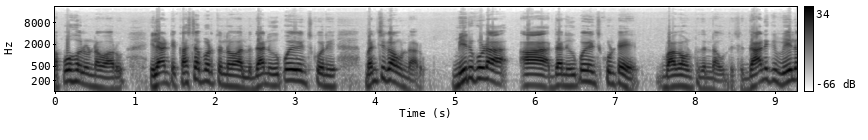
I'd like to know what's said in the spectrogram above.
అపోహలు ఉన్నవారు ఇలాంటి కష్టపడుతున్న వాళ్ళు దాన్ని ఉపయోగించుకొని మంచిగా ఉన్నారు. మీరు కూడా ఆ దాన్ని ఉపయోగించుకుంటే బాగా ఉంటుందని నా ఉద్దేశం. దానికి వేల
